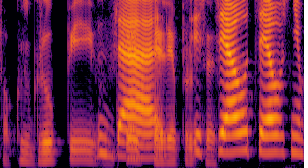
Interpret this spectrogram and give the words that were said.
фокус групи, да, целият процес. Изцяло цялостния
